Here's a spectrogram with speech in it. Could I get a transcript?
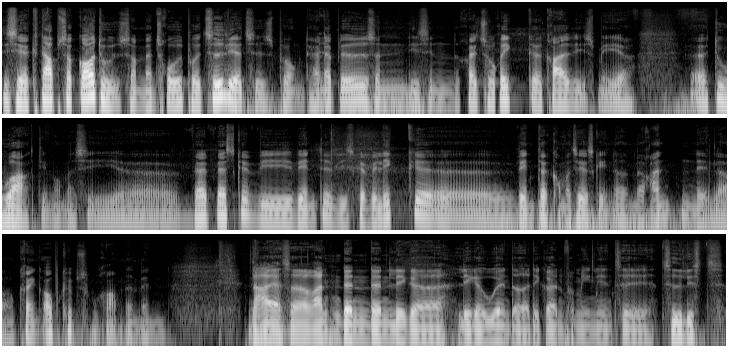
det ser knap så godt ud, som man troede på et tidligere tidspunkt. Han er blevet sådan i sin retorik øh, gradvist mere øh, duagtig, må man sige. Øh, hvad, hvad skal vi vente? Vi skal vel ikke øh, vente, der kommer til at ske noget med renten eller omkring opkøbsprogrammet, men Nej, altså renten den, den ligger, ligger uændret, og det gør den formentlig indtil tidligst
